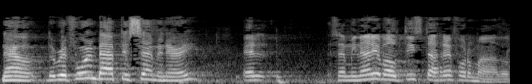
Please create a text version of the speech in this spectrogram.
Now, the Reformed Baptist Seminary El Seminario Bautista Reformado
